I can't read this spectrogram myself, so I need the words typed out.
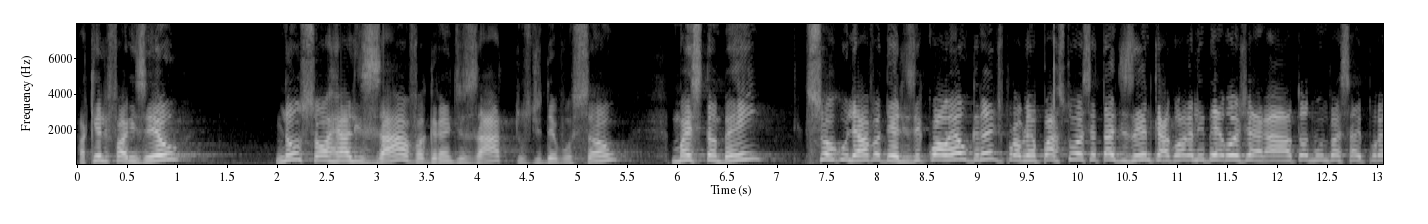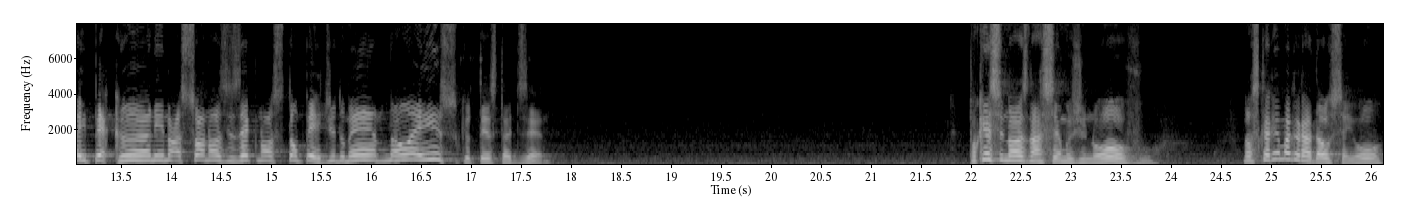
Aquele fariseu não só realizava grandes atos de devoção, mas também se orgulhava deles. E qual é o grande problema? Pastor, você está dizendo que agora liberou geral, todo mundo vai sair por aí pecando, e nós, só nós dizer que nós estamos perdidos mesmo. Não é isso que o texto está dizendo. Porque se nós nascemos de novo, nós queremos agradar o Senhor.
